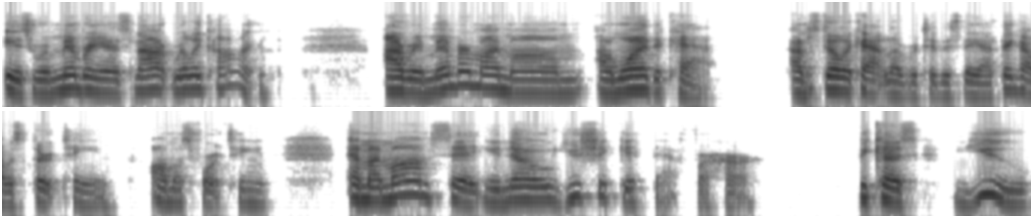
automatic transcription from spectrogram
is remembering it's not really kind. I remember my mom, I wanted a cat. I'm still a cat lover to this day. I think I was 13, almost 14. And my mom said, You know, you should get that for her because you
